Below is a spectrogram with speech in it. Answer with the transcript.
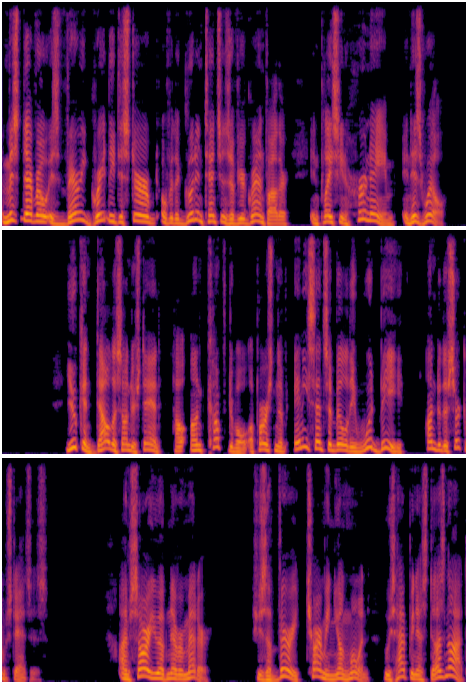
Miss Devereux is very greatly disturbed over the good intentions of your grandfather in placing her name in his will. You can doubtless understand how uncomfortable a person of any sensibility would be under the circumstances. I'm sorry you have never met her. She's a very charming young woman whose happiness does not,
